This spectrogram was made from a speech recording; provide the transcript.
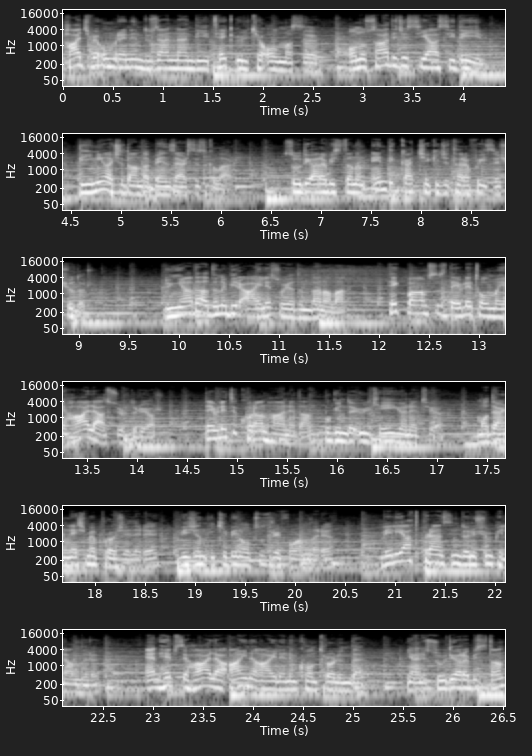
Hac ve umrenin düzenlendiği tek ülke olması onu sadece siyasi değil, dini açıdan da benzersiz kılar. Suudi Arabistan'ın en dikkat çekici tarafı ise şudur. Dünyada adını bir aile soyadından alan, tek bağımsız devlet olmayı hala sürdürüyor. Devleti kuran hanedan bugün de ülkeyi yönetiyor. Modernleşme projeleri, Vision 2030 reformları, Veliaht Prens'in dönüşüm planları, en hepsi hala aynı ailenin kontrolünde. Yani Suudi Arabistan,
